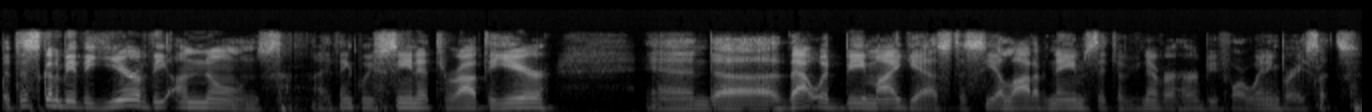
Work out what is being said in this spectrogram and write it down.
that this is going to be the year of the unknowns. I think we've seen it throughout the year, and uh, that would be my guess to see a lot of names that you've never heard before winning bracelets.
